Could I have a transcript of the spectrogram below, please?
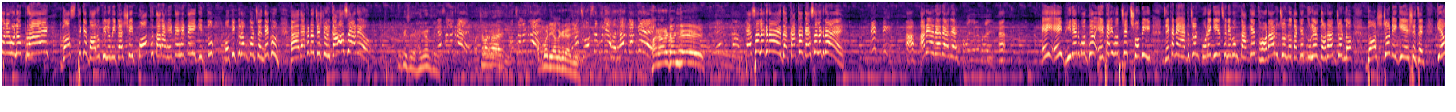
করে হলেও প্রায় দশ থেকে বারো কিলোমিটার। সেই পথ তারা হেঁটে হেঁটেই কিন্তু অতিক্রম করছেন। দেখুন দেখানোর চেষ্টা করি। কাহা সে আরে कैसा লাগ रहा है अच्छा लग रहा है अच्छा लग रहा এই এই ভিড়ের মধ্যে এটাই হচ্ছে ছবি যেখানে একজন পড়ে গিয়েছেন এবং তাকে ধরার জন্য, তাকে তুলে ধরার জন্য দশজন এগিয়ে এসেছেন। কেউ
